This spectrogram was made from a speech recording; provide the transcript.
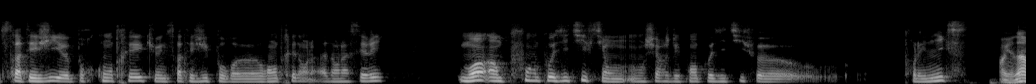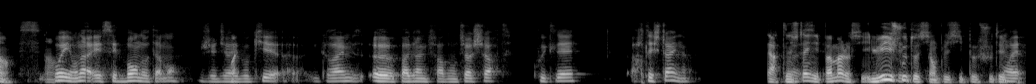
stratégie pour contrer qu'une stratégie pour euh, rentrer dans la, dans la série. Moi, un point positif, si on, on cherche des points positifs euh, pour les Knicks, Oh, Il y en a un. Ah. oui, il y en a, et c'est le banc notamment. J'ai déjà Ouais. évoqué euh, Grimes, euh, pas Grimes, pardon, Josh Hart, Quickley, Hartenstein. Hartenstein Ouais, est pas mal aussi. Lui, il shoot aussi en plus, il peut shooter. Ouais.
